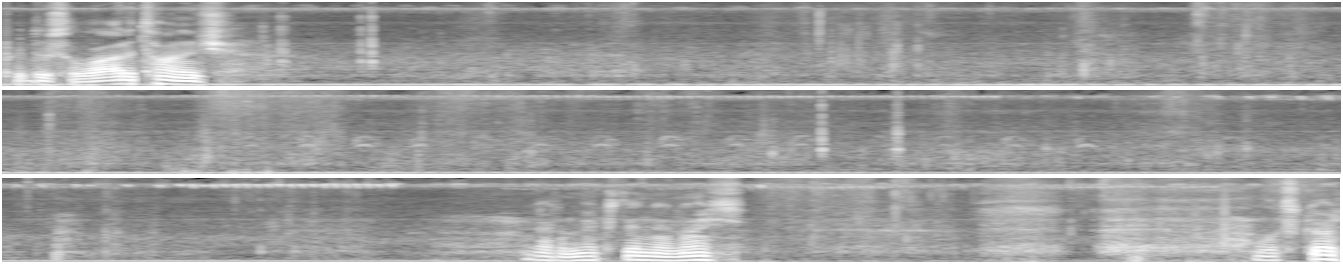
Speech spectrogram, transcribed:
Produce a lot of tonnage. Got it mixed in there nice. Looks good.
